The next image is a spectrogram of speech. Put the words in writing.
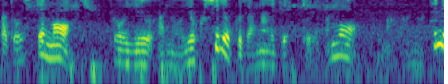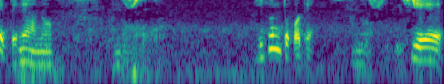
かどうしても、そういう、あの、抑止力じゃないですけれども、あ、のせめてね、あの、あの、自分とこで、あの、自衛、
